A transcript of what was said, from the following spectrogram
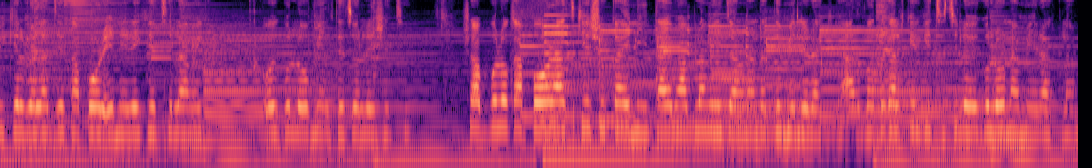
বিকেলবেলা যে কাপড় এনে রেখেছিলাম, ওইগুলো মেলতে চলে এসেছি। সবগুলো কাপড় আজকে শুকায়নি, তাই ভাবলাম এই জানলাটাতে মেলে রাখি। আর গতকালকের কিছু ছিল, এগুলোও নামিয়ে রাখলাম।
